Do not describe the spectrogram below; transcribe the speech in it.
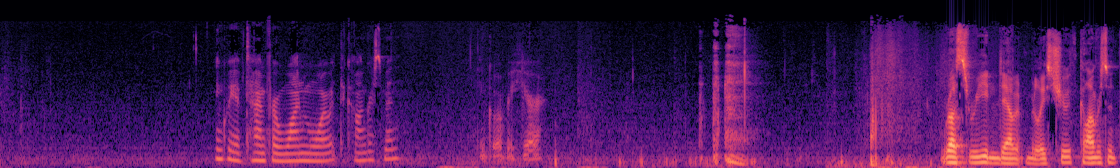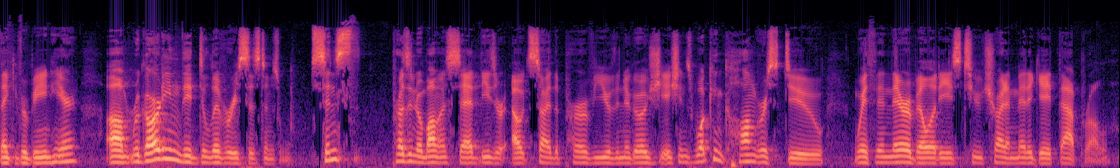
I think we have time for one more with the congressman. I think over here. Russ Reed, Endowment Middle East Truth. Congressman, thank you for being here. Um, regarding the delivery systems, since President Obama said these are outside the purview of the negotiations. What can Congress do within their abilities to try to mitigate that problem?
